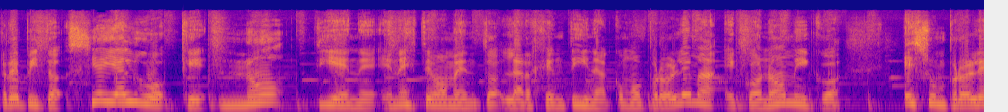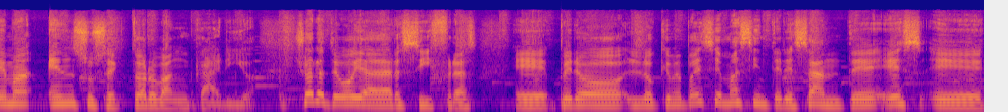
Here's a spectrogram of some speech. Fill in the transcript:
Repito, si hay algo que no tiene en este momento la Argentina como problema económico, es un problema en su sector bancario. Yo ahora te voy a dar cifras, eh, pero lo que me parece más interesante es eh,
